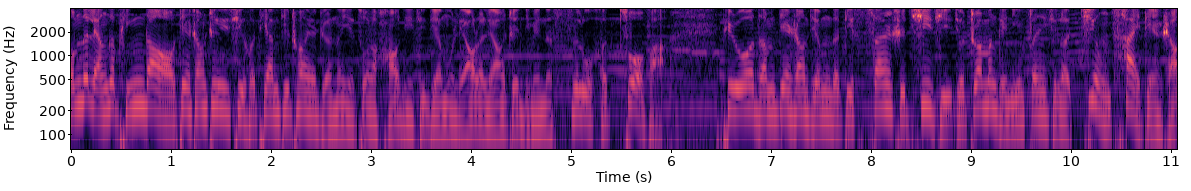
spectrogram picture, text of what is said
我们的两个频道电商治愈系和 TMT 创业者呢，也做了好几期节目，聊了聊这里面的思路和做法。譬如咱们电商节目的第三十七期，就专门给您分析了竞菜电商；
